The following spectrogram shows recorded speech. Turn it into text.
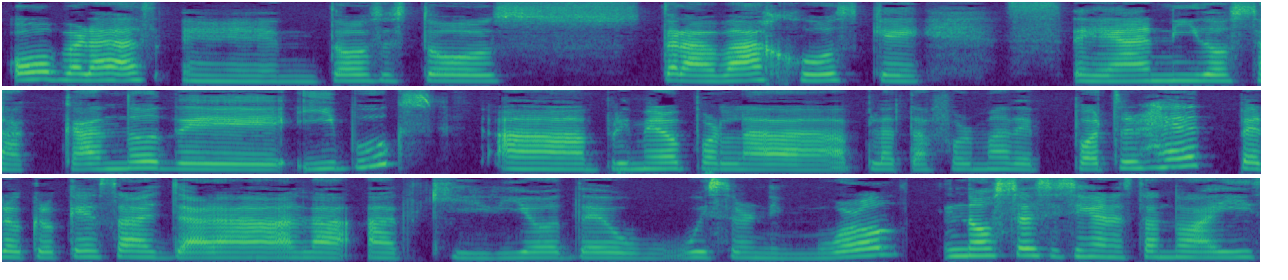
obras, en todos estos trabajos que se han ido sacando de ebooks Ah, primero por la plataforma de Potterhead, pero creo que esa ya la adquirió de Wizarding World. No sé si sigan estando ahí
